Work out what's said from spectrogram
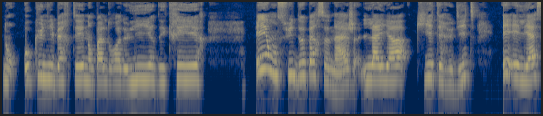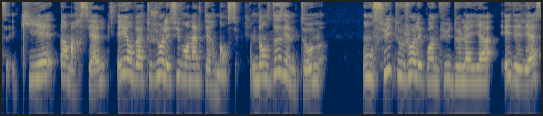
n'ont aucune liberté, n'ont pas le droit de lire, d'écrire. Et on suit deux personnages, Laïa qui est érudite et Elias qui est un martial et on va toujours les suivre en alternance. Dans ce deuxième tome, on suit toujours les points de vue de Laïa et d'Elias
